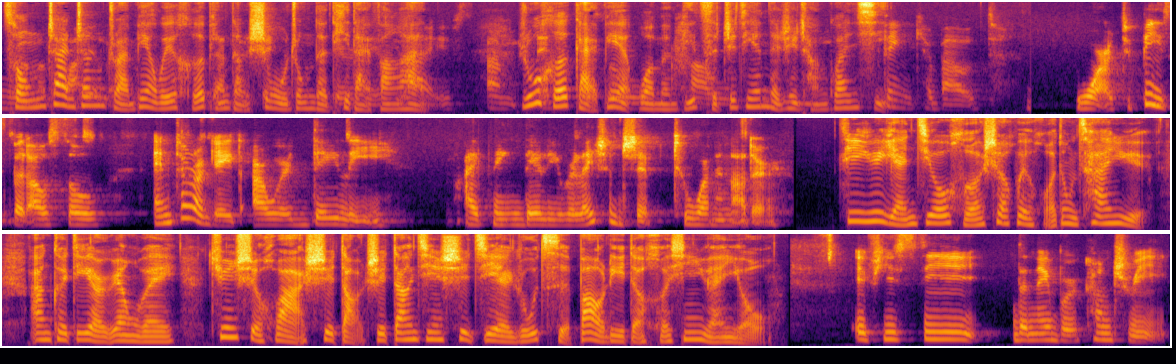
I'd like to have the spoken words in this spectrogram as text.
从战争转变为和平等事务中的替代方案，如何改变我们彼此之间的日常关系？War to peace, but also interrogate our daily, I think, daily relationship to one another. 基于研究和社会活动参与，安克蒂尔认为军事化是导致当今世界如此暴力的核心缘由。If you see the neighbor country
